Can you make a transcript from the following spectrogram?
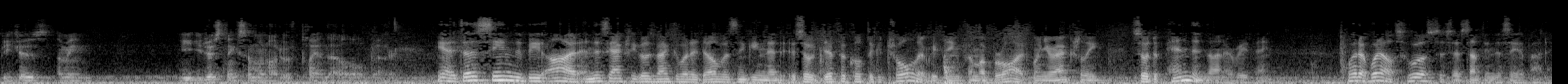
Because I mean, you just think someone ought to have planned that a little better. Yeah, it does seem to be odd, and this actually goes back to what Adele was thinking that it's so difficult to control everything from abroad when you're actually so dependent on everything. What what else? Who else has something to say about it?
